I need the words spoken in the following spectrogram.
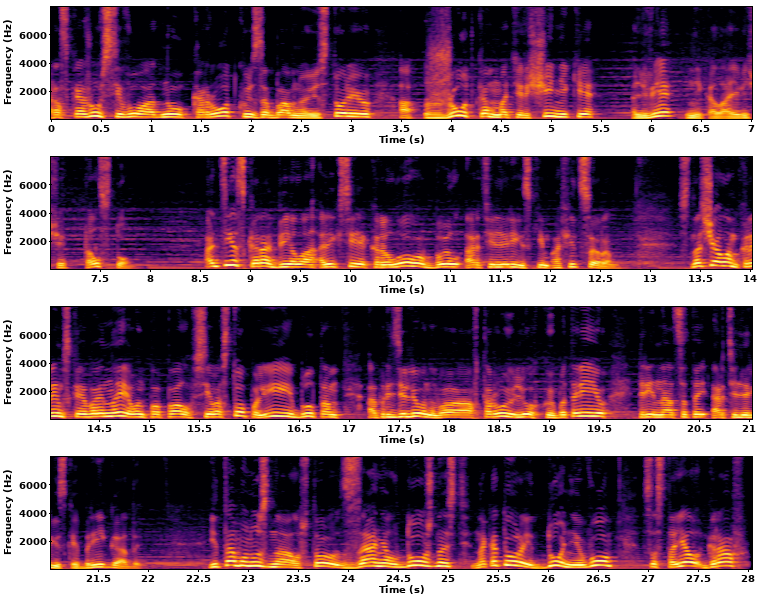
Расскажу всего одну короткую забавную историю о жутком матерщиннике Льве Николаевиче Толстом. Отец Корабела Алексея Крылова был артиллерийским офицером. С началом Крымской войны он попал в Севастополь и был там определен во вторую легкую батарею 13-й артиллерийской бригады. И там он узнал, что занял должность, на которой до него состоял граф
